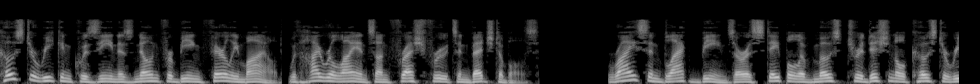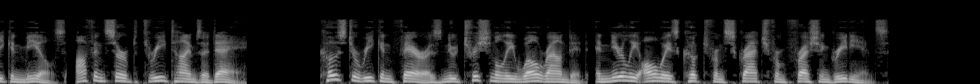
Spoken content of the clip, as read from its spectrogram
Costa Rican cuisine is known for being fairly mild, with high reliance on fresh fruits and vegetables. Rice and black beans are a staple of most traditional Costa Rican meals, often served three times a day. Costa Rican fare is nutritionally well-rounded, and nearly always cooked from scratch from fresh ingredients.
